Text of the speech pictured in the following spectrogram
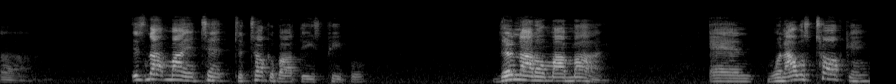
uh, it's not my intent to talk about these people. They're not on my mind. And when I was talking,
